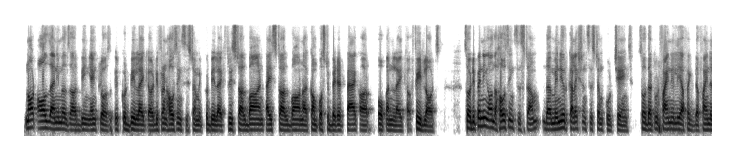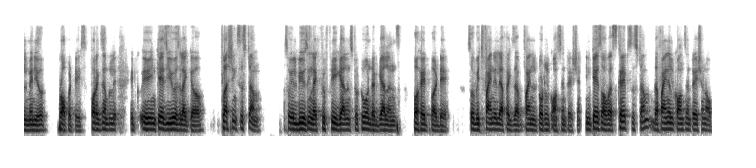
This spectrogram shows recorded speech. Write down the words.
not all the animals are being enclosed. It could be like a different housing system. It could be like freestall barn, tie stall barn, or compost bedded pack, or open like uh, feedlots. So depending on the housing system, the manure collection system could change. So that would finally affect the final manure properties. For example, it, in case you use like a flushing system, so you'll be using like 50 gallons to 200 gallons per head per day so which finally affects the final total concentration. In case of a scrape system, the final concentration of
